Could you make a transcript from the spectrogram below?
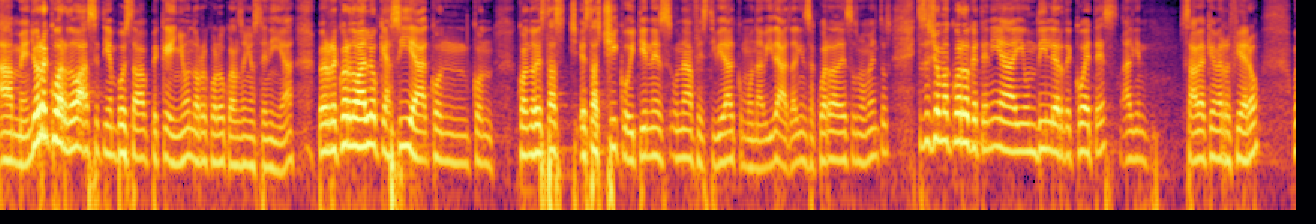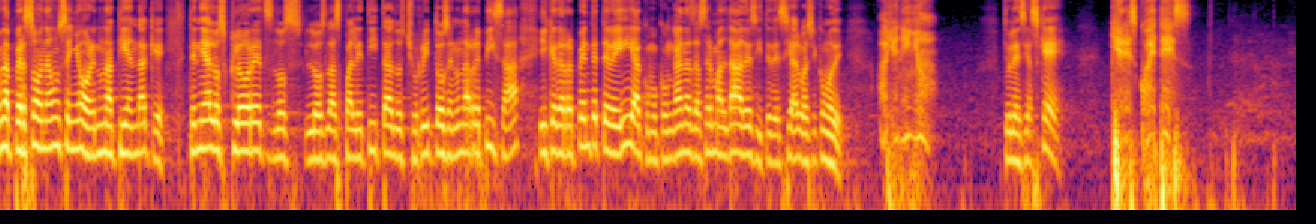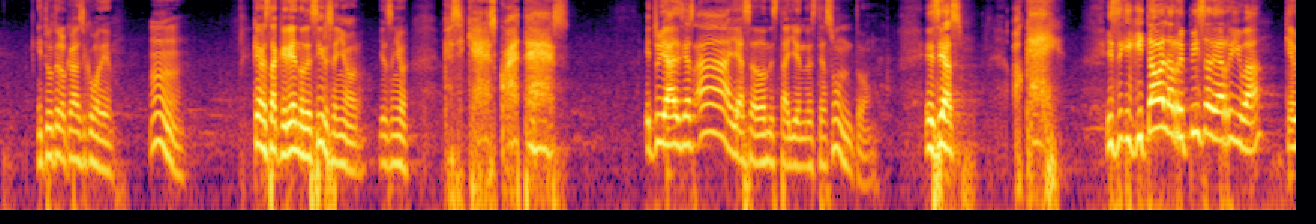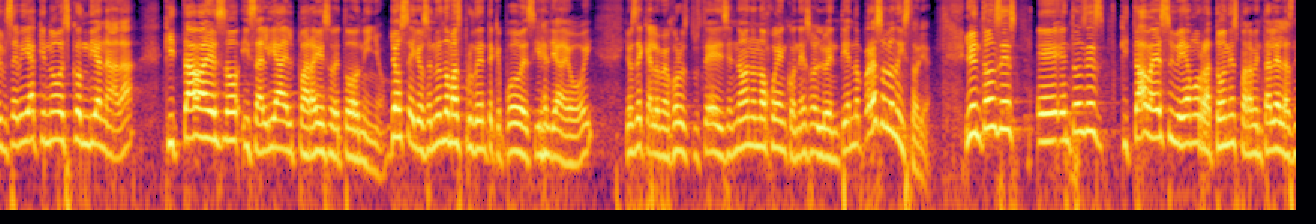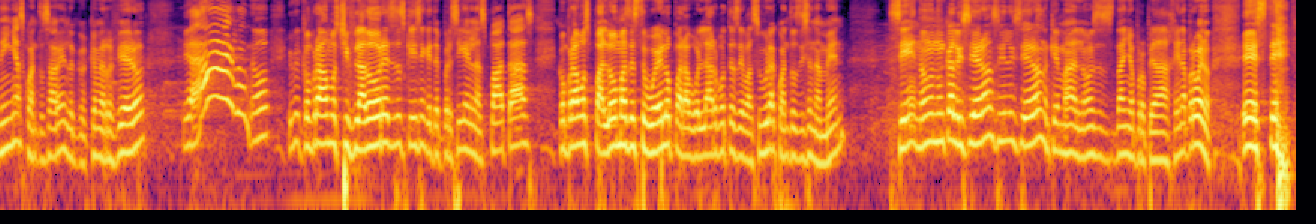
Amén. Yo recuerdo, hace tiempo estaba pequeño, no recuerdo cuántos años tenía, pero recuerdo algo que hacía con, cuando estás, estás chico y tienes una festividad como Navidad. ¿Alguien se acuerda de esos momentos? Entonces yo me acuerdo que tenía ahí un dealer de cohetes, ¿alguien sabe a qué me refiero? Una persona, un señor en una tienda que tenía los clorets, los, los, las paletitas, los churritos en una repisa y que de repente te veía como con ganas de hacer maldades y te decía algo así como de, oye niño, Tú le decías, ¿qué? ¿Quieres cohetes? Y tú te lo quedas así como de, mm, ¿qué me está queriendo decir, Señor? Y el Señor, que si quieres cohetes. Y tú ya decías, ah, ya sé dónde está yendo este asunto. Y decías, ok. Y, y quitaba la repisa de arriba, que se veía que no escondía nada, quitaba eso y salía el paraíso de todo niño. Yo sé, yo sé, no es lo más prudente que puedo decir el día de hoy, yo sé que a lo mejor ustedes dicen, no, no, no jueguen con eso, lo entiendo, pero es solo una historia. Y entonces, eh, entonces quitaba eso y veíamos ratones para aventarle a las niñas, ¿cuántos saben lo que me refiero? Y, ay, bueno, comprábamos chifladores, esos que dicen que te persiguen las patas, comprábamos palomas de este vuelo para volar botes de basura, ¿cuántos dicen amén? ¿Sí? ¿No, ¿Nunca lo hicieron? ¿Sí lo hicieron? Qué mal, ¿no? Es daño a propiedad ajena. Pero bueno, este,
